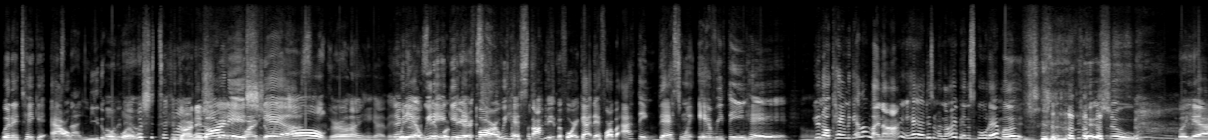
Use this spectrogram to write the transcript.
where they take it It's out. not neither Oh, one of what? them. What's she taking? out? Garnish? What? Garnish, they garnish your yeah. Oh, girl, I ain't got that. We, yeah, we didn't get that far. We had stopped it before it got that far. But I think that's when everything had, you know, came together. I'm like, nah, I ain't had this much. I ain't been to school that much. Shoot. But yeah,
